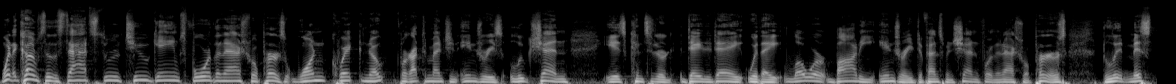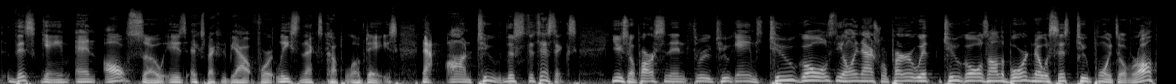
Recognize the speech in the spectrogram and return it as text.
When it comes to the stats through two games for the Nashville Predators, one quick note, forgot to mention injuries. Luke Schenn is considered day to day with a lower body injury. Defenseman Schenn for the Nashville Predators missed this game and also is expected to be out for at least the next couple of days. Now, on to the statistics. Juuso Parssinen through two games, two goals, the only Nashville Predator with two goals on the board, no assist, two points overall.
